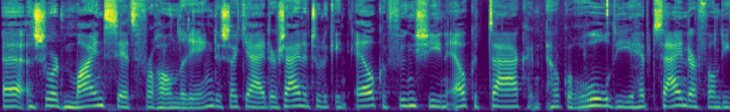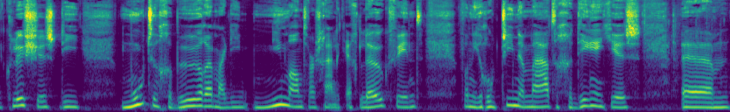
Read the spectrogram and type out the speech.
uh, een soort mindsetverandering. Dus dat jij, er zijn natuurlijk in elke functie, in elke taak, in elke rol die je hebt, zijn er van die klusjes die moeten gebeuren, maar die niemand waarschijnlijk echt leuk vindt. Van die routinematige dingetjes. Um,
